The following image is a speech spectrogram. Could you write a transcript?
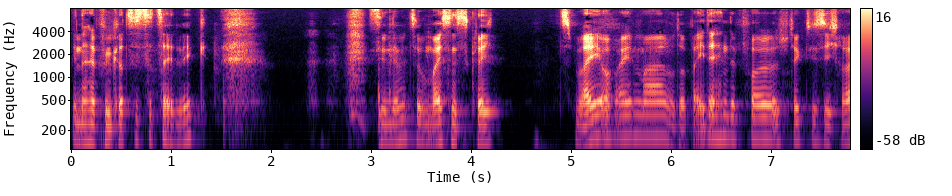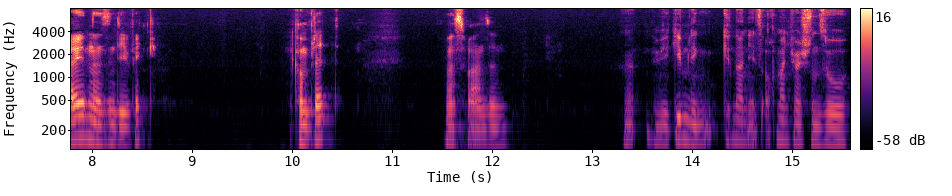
innerhalb von kürzester Zeit weg. Sie nimmt so meistens gleich zwei auf einmal oder beide Hände voll, steckt die sich rein, dann sind die weg. Komplett. Was Wahnsinn. Wir geben den Kindern jetzt auch manchmal schon so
